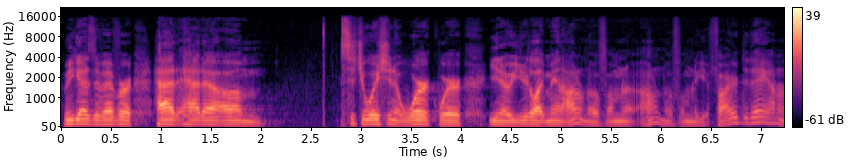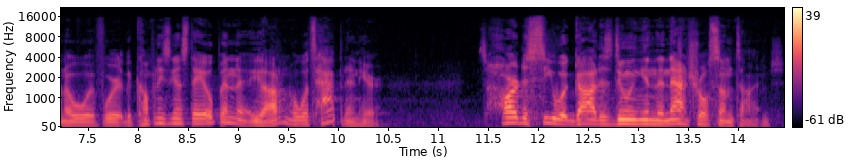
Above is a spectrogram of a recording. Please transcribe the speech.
I mean, you guys have ever had had a um, situation at work where you know you're like, man, I don't know if I'm gonna, I don't know if I'm gonna get fired today. I don't know if we're the company's gonna stay open. I don't know what's happening here. It's hard to see what God is doing in the natural sometimes.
